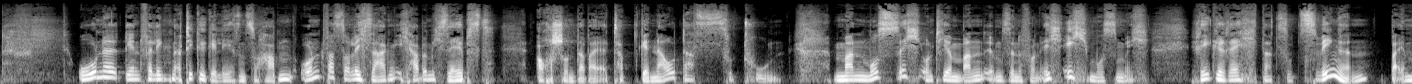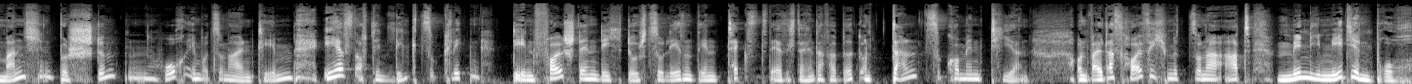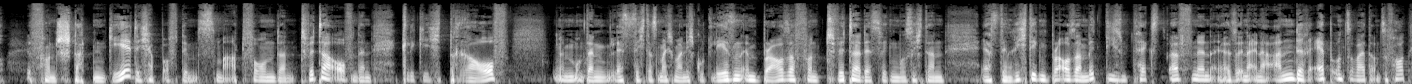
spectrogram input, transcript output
ohne den verlinkten Artikel gelesen zu haben. Und was soll ich sagen, ich habe mich selbst auch schon dabei ertappt, genau das zu tun. Man muss sich, und hier Mann im Sinne von ich, ich muss mich regelrecht dazu zwingen, bei manchen bestimmten hochemotionalen Themen erst auf den Link zu klicken, den vollständig durchzulesen, den Text, der sich dahinter verbirgt und dann zu kommentieren. Und weil das häufig mit so einer Art Mini-Medienbruch vonstatten geht, ich habe auf dem Smartphone dann Twitter auf und dann klicke ich drauf ähm, und dann lässt sich das manchmal nicht gut lesen im Browser von Twitter, deswegen muss ich dann erst den richtigen Browser mit diesem Text öffnen, also in eine andere App und so weiter und so fort.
